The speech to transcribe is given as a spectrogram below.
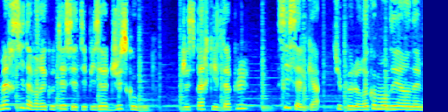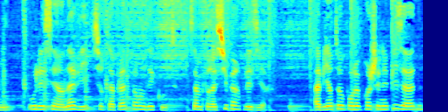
Merci d'avoir écouté cet épisode jusqu'au bout. J'espère qu'il t'a plu. Si c'est le cas, tu peux le recommander à un ami ou laisser un avis sur ta plateforme d'écoute. Ça me ferait super plaisir. À bientôt pour le prochain épisode.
